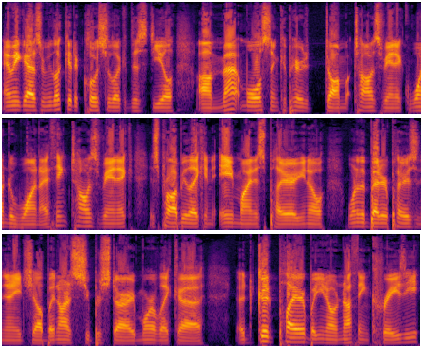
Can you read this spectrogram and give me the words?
anyway, guys, when we look at a closer look at this deal, um, Matt Moulson compared to Thomas Vanek one to one. I think Thomas Vanek is probably like an A minus player. You know, one of the better players in the NHL, but not a superstar. More of like a a good player, but you know nothing crazy.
